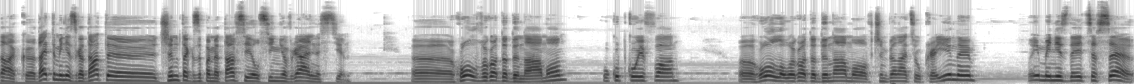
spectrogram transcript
Так, е, дайте мені згадати, чим так запам'ятався Ілсіньо в реальності. Е, гол ворота Динамо у Кубку УЄФА. Е, гол ворота Динамо в чемпіонаті України. Ну і мені здається, все.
